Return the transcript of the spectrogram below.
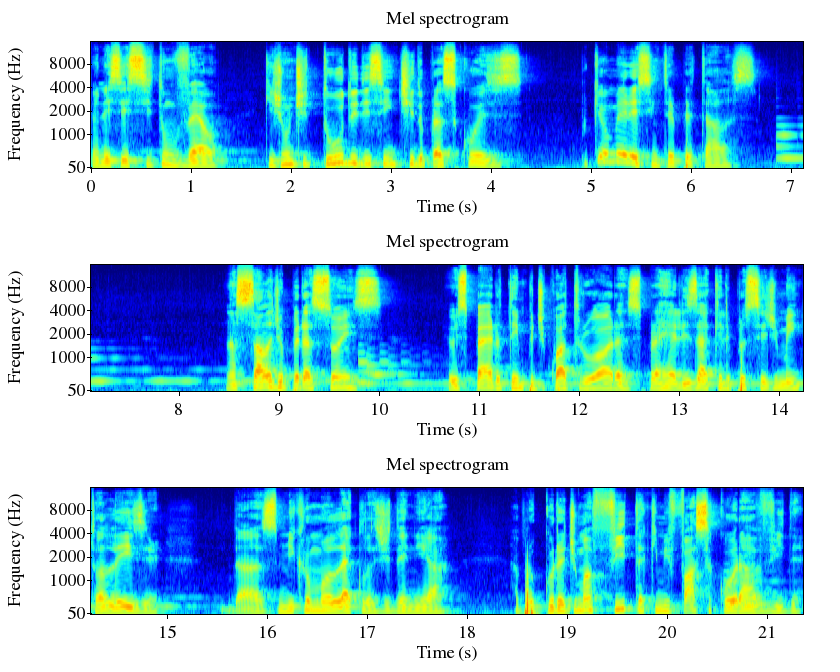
Eu necessito um véu que junte tudo e dê sentido para as coisas, porque eu mereço interpretá-las. Na sala de operações, eu espero o tempo de quatro horas para realizar aquele procedimento a laser das micromoléculas de DNA, à procura de uma fita que me faça corar a vida.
